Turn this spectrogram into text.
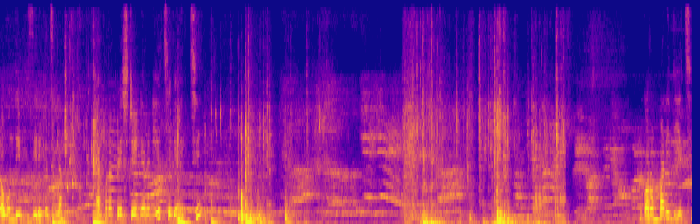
লবণ দিয়ে ভিজিয়ে রেখেছিলাম। এখন একটা স্ট্রেনারে নিয়ে ছেঁকে নিচ্ছি। গরম পানি দিয়েছি।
